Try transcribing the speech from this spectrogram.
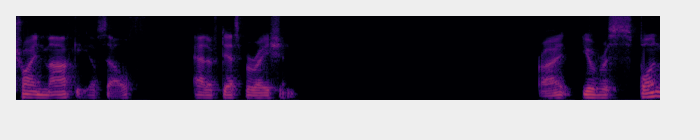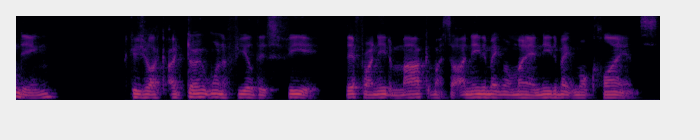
try and market yourself out of desperation right? You're responding because you're like i don't want to feel this fear. Therefore i need to market myself. I need to make more money. I need to make more clients.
